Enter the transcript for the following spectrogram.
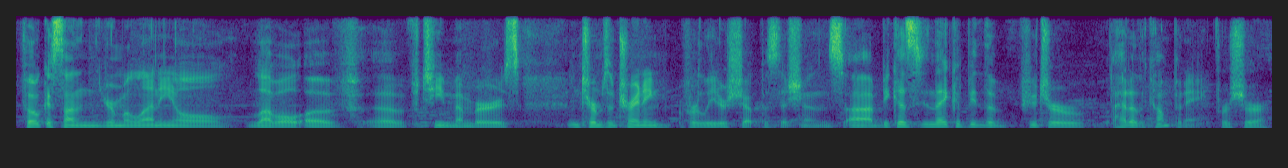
focus on your millennial level of, of team members in terms of training for leadership positions? Uh, because they could be the future head of the company. For sure.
